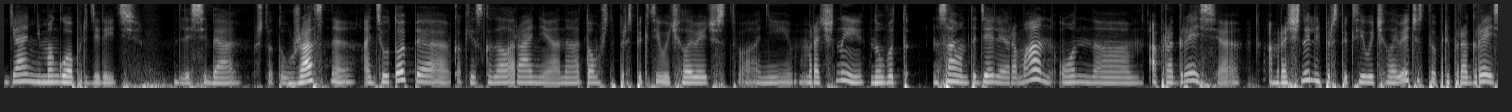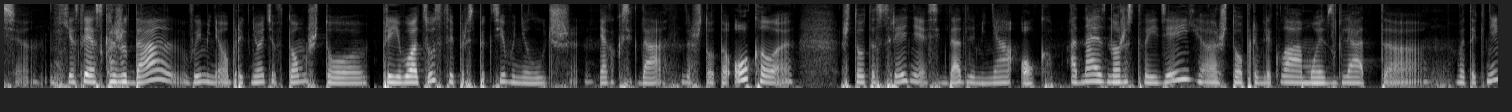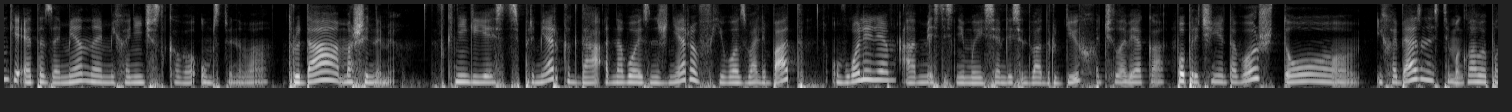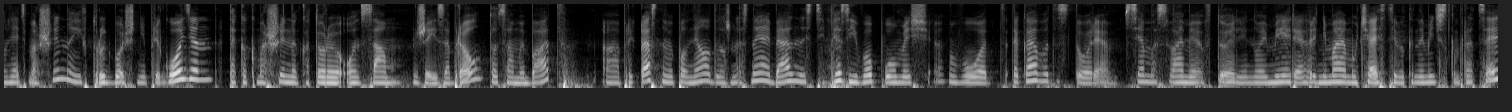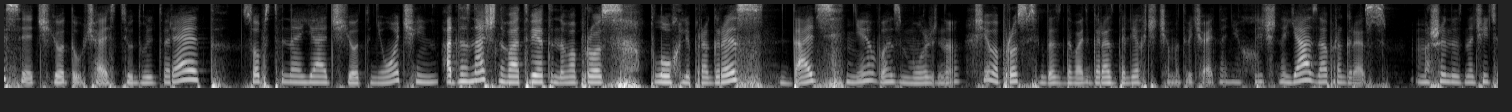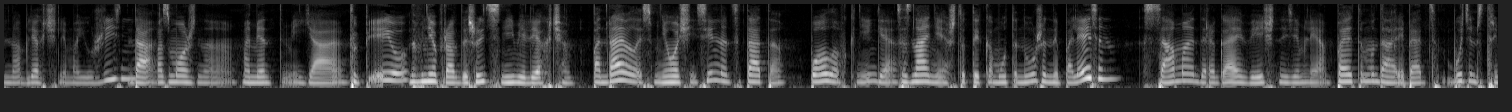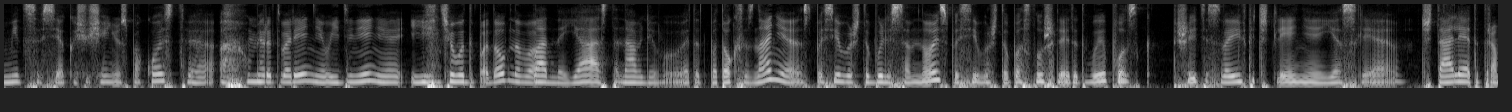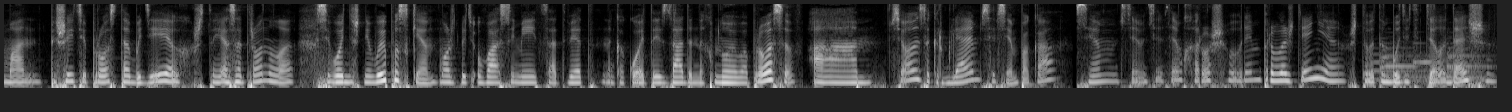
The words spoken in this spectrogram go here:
Я не могу определить для себя что-то ужасное. Антиутопия, как я сказала ранее, она о том, что перспективы человечества, они мрачны, но вот на самом-то деле роман, он э, о прогрессе. А мрачны ли перспективы человечества при прогрессе? Если я скажу «да», вы меня упрекнете в том, что при его отсутствии перспективы не лучше. Я, как всегда, за что-то около, что-то среднее всегда для меня ок. Одна из множества идей, э, что привлекла мой взгляд э, в этой книге, это замена механического умственного труда машинами. В книге есть пример, когда одного из инженеров, его звали Бат, уволили, а вместе с ним и 72 других человека, по причине того, что их обязанности могла выполнять машина, их труд больше не пригоден, так как машина, которую он сам же изобрел, тот самый Бат, а, прекрасно выполняла должностные обязанности без его помощи. Вот, такая вот история. Все мы с вами в той или иной мере принимаем участие в экономическом процессе, чье-то участие удовлетворяет собственное я, чье-то не очень. Однозначного ответа на вопрос, плох ли прогресс, дать невозможно. Вообще вопросы всегда задавать гораздо легче, чем отвечать на них. Лично я за прогресс машины значительно облегчили мою жизнь. Да, возможно, моментами я тупею, но мне, правда, жить с ними легче. Понравилась мне очень сильно цитата Пола в книге «Сознание, что ты кому-то нужен и полезен, самая дорогая вещь на Земле. Поэтому да, ребят, будем стремиться все к ощущению спокойствия, умиротворения, уединения и чего-то подобного. Ладно, я останавливаю этот поток сознания. Спасибо, что были со мной, спасибо, что послушали этот выпуск. Пишите свои впечатления, если читали этот роман. Пишите просто об идеях, что я затронула в сегодняшнем выпуске. Может быть, у вас имеется ответ на какой-то из заданных мною вопросов. А все, закругляемся. Всем пока. Всем, всем, всем, всем хорошего времяпровождения. Что вы там будете делать дальше?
